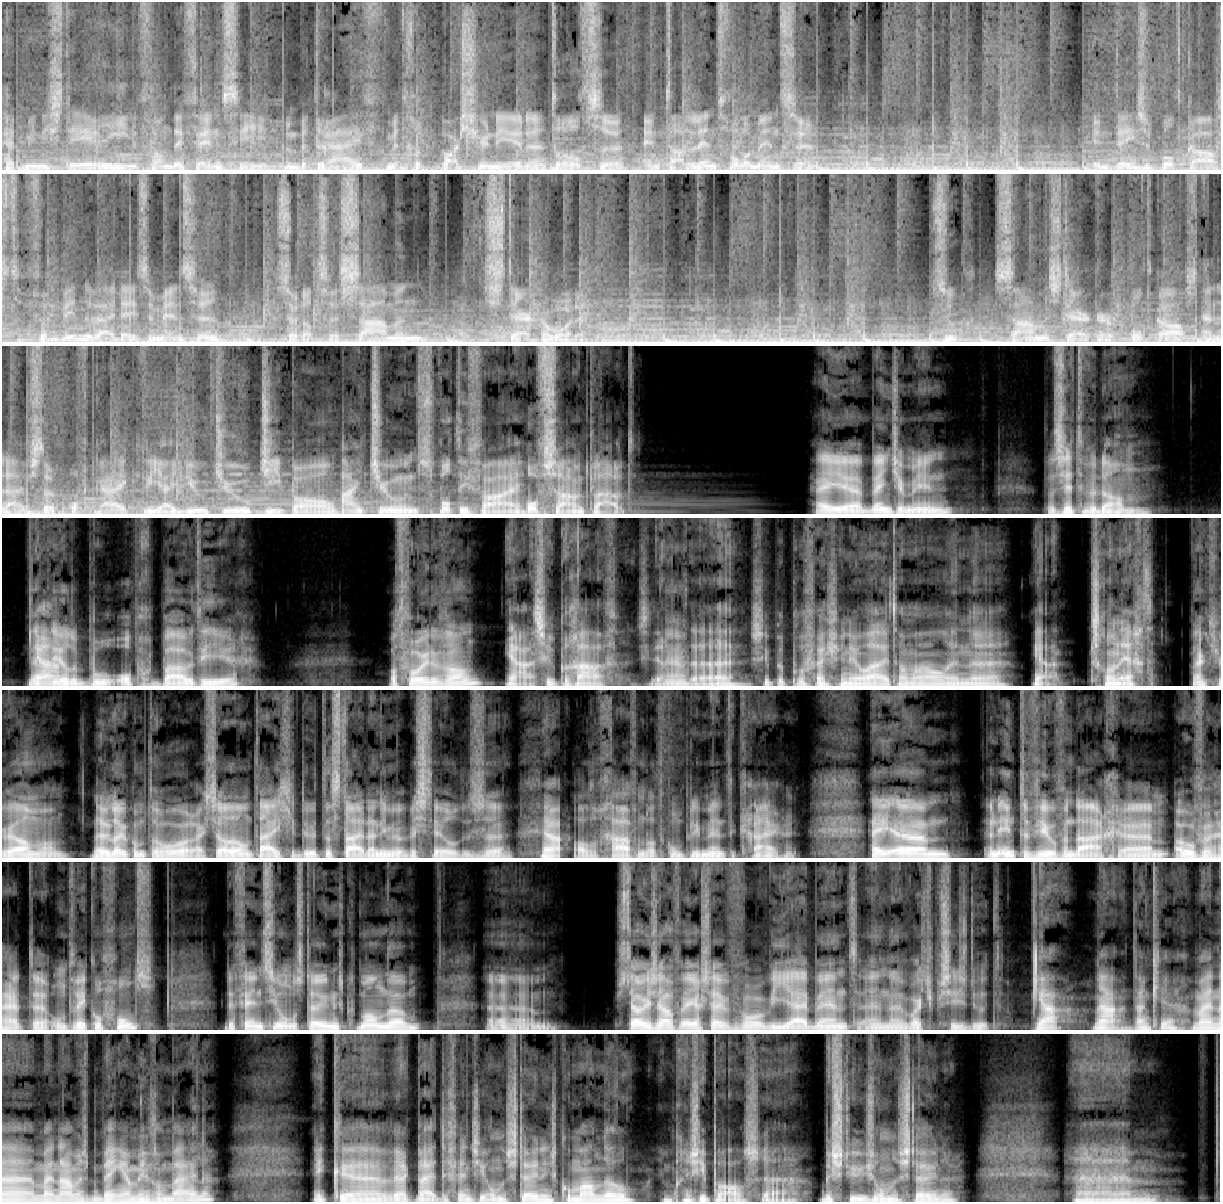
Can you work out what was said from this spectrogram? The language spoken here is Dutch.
Het ministerie van Defensie. Een bedrijf met gepassioneerde, trotse en talentvolle mensen. In deze podcast verbinden wij deze mensen zodat ze samen sterker worden. Zoek Samen Sterker podcast en luister of kijk via YouTube, Gpal, iTunes, Spotify of Soundcloud. Hey uh, Benjamin, daar zitten we dan. Net Ja. heel de boel opgebouwd hier. Wat vond je ervan? Ja, super gaaf. Het ziet echt Ja? eh, super professioneel uit allemaal. En eh, ja, het is gewoon echt. Dankjewel man. Leuk. Leuk. om te horen. Als je dat al een tijdje doet, dan sta je daar niet meer bij stil. Dus Ja. altijd gaaf om dat compliment te krijgen. Hey, ehm, een interview vandaag ehm, over het ontwikkelfonds. Defensie Ondersteuningscommando. Ehm, stel jezelf eerst even voor wie jij bent en wat je precies doet. Ja, nou, dank je. Mijn, mijn naam is Benjamin van Bijlen. Ik werk bij het Defensie Ondersteuningscommando. In principe als eh, bestuursondersteuner. Ehm,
